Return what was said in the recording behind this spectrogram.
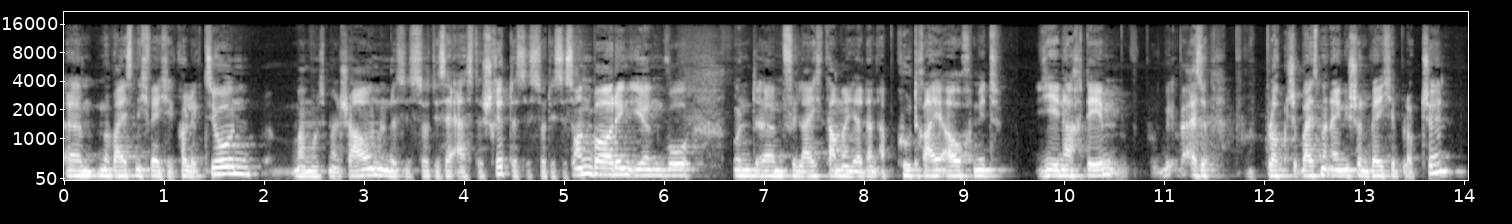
Ähm, man weiß nicht, welche Kollektion. Man muss mal schauen und das ist so dieser erste Schritt. Das ist so dieses Onboarding irgendwo und ähm, vielleicht kann man ja dann ab Q3 auch mit, je nachdem, also Blockchain, weiß man eigentlich schon, welche Blockchain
